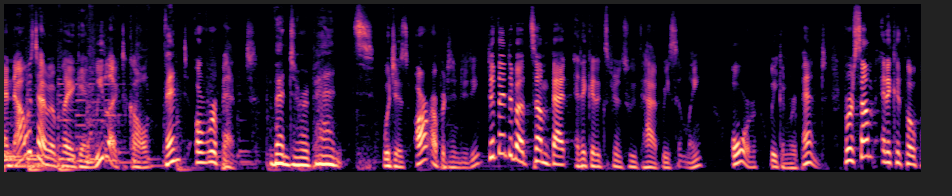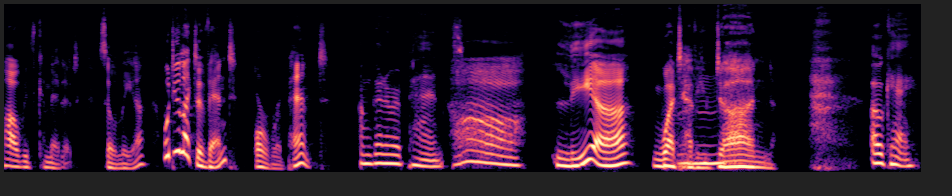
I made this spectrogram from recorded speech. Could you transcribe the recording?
And now it's time to play a game we like to call Vent or Repent, Vent or repent. which is our opportunity to vent about some bad etiquette experience we've had recently, or we can repent for some etiquette faux pas we've committed. So, Leah, would you like to vent or repent? I'm going to repent. Ah, Leah, what have you done? Okay.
